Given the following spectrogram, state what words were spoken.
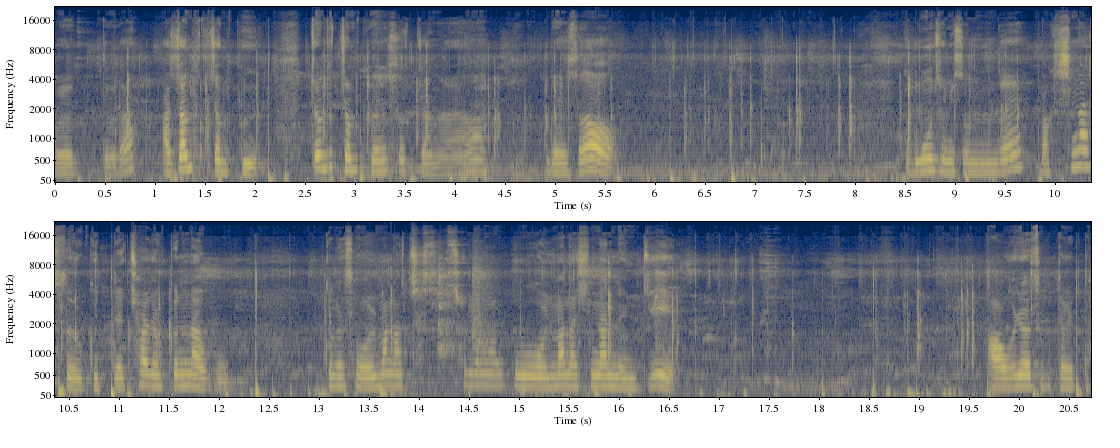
뭐였더라? 아 점프 점프 점프 점프 했었잖아요. 그래서 너무 재밌었는데 막 신났어요. 그때 촬영 끝나고. 그래서 얼마나 차- 촬영하고 얼마나 신났는지 아 어려워서 못하겠다.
